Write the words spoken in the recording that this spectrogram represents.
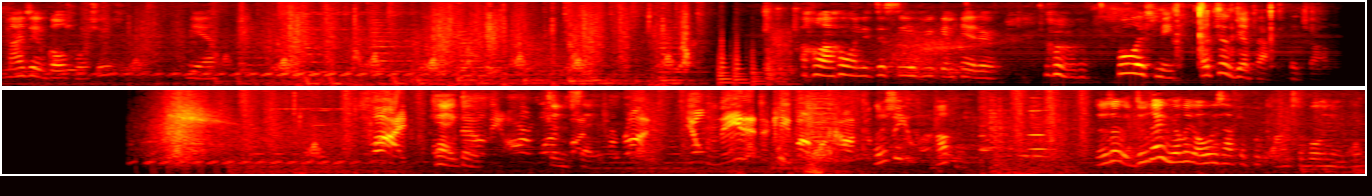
Reminds me of gold horseshoes. Yeah. Oh, I wanted to see if you can hit her. Foolish me. Let's just get back to the job. Slide. Okay, hold down good. the R1 Didn't say it. to run. You'll need it to keep up with Constable What is? Neyla. Okay. Does it, do they really always have to put Constable in their name?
